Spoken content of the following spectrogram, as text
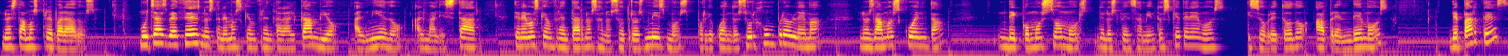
no estamos preparados. Muchas veces nos tenemos que enfrentar al cambio, al miedo, al malestar. Tenemos que enfrentarnos a nosotros mismos porque cuando surge un problema nos damos cuenta de cómo somos, de los pensamientos que tenemos y sobre todo aprendemos de partes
